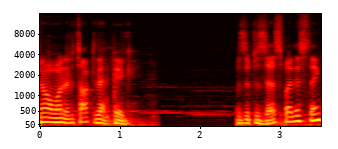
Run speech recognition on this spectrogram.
No, I wanted to talk to that pig. Was it possessed by this thing?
